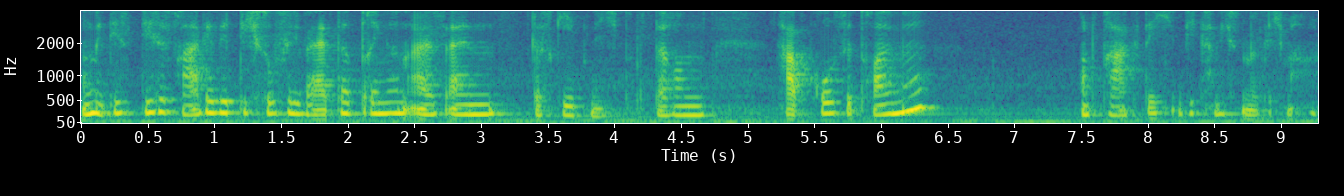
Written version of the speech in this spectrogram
Und mit dies, diese Frage wird dich so viel weiterbringen als ein, das geht nicht. Darum hab große Träume und frag dich, wie kann ich es möglich machen?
